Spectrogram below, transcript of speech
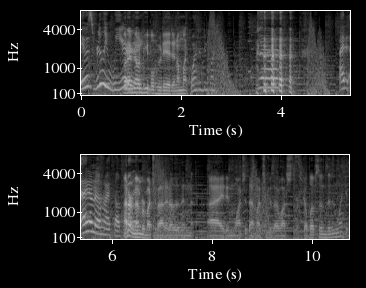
it was really weird. but I've known people who did, and I'm like, why did you like it? Yeah. I, I don't know how I felt. I don't it. remember much about it other than I didn't watch it that much because I watched the first couple episodes and didn't like it.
